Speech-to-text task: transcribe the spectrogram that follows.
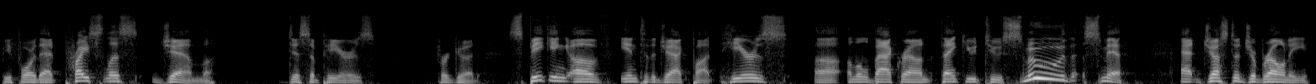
before that priceless gem disappears for good. Speaking of into the jackpot, here's uh, a little background. Thank you to Smooth Smith at Just a Jabroni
